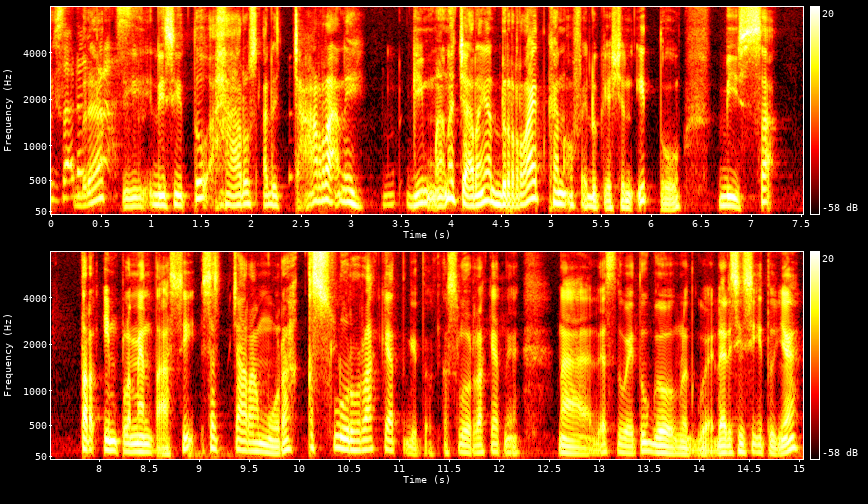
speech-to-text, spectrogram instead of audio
Bisa dan berarti di situ harus ada cara nih. Gimana caranya the right kind of education itu bisa terimplementasi secara murah ke seluruh rakyat gitu ke seluruh rakyatnya. Nah that's the way to go menurut gue. Dari sisi itunya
